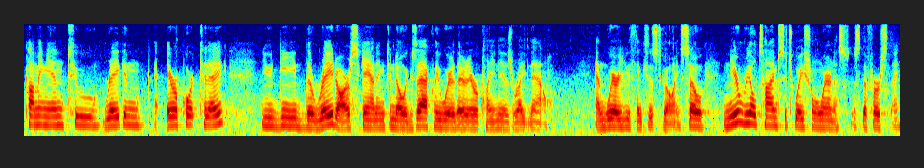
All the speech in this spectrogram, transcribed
coming into Reagan Airport today, you need the radar scanning to know exactly where that airplane is right now and where you think it's going. So near real-time situational awareness is the first thing.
